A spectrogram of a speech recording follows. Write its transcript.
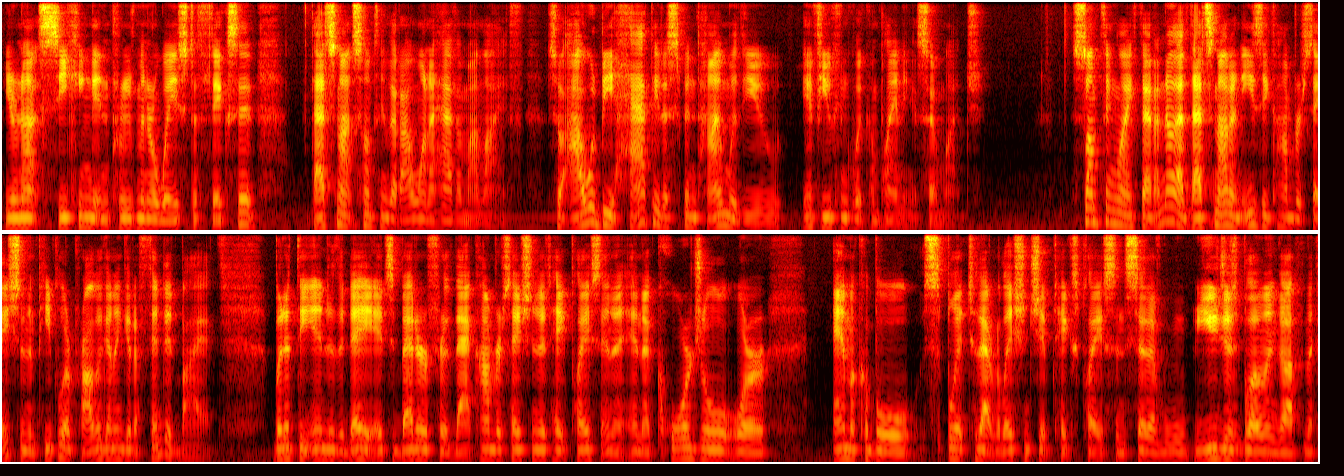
you're not seeking improvement or ways to fix it. That's not something that I want to have in my life. So I would be happy to spend time with you if you can quit complaining so much. Something like that. I know that that's not an easy conversation and people are probably going to get offended by it. But at the end of the day, it's better for that conversation to take place in a, in a cordial or amicable split to that relationship takes place instead of you just blowing up and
